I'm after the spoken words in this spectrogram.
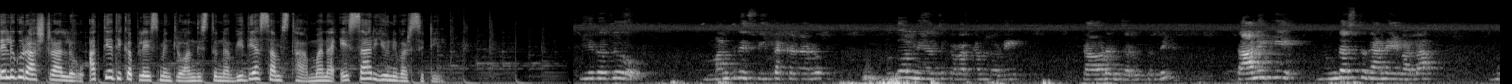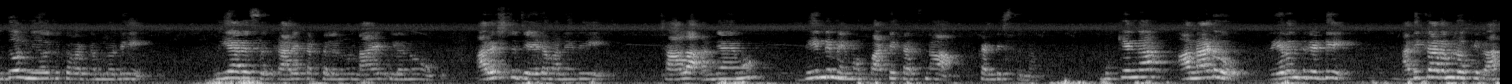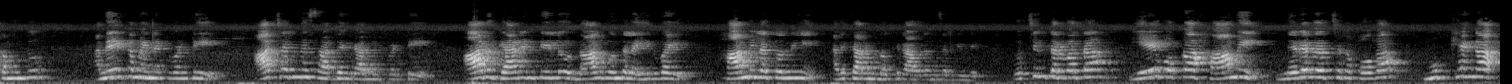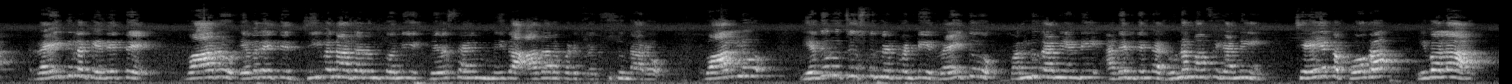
తెలుగు రాష్ట్రాల్లో అత్యధిక ప్లేస్మెంట్లు అందిస్తున్న విద్యా సంస్థ మన ఎస్ఆర్ యూనివర్సిటీ. ఈరోజు మంత్రి సీతక్క గారు ముదోల్ నియోజకవర్గంలోని రావడం జరుగుతుంది. దానికి ముందస్తుగానే ఇవాళ ముదోల్ నియోజకవర్గంలోని బీఆర్ఎస్ కార్యకర్తలను నాయకులను అరెస్ట్ చేయడం అనేది చాలా అన్యాయము. దీన్ని మేము పార్టీ తరఫున ఖండిస్తున్నాం. ముఖ్యంగా ఆనాడు రేవంత్ రెడ్డి అధికారంలోకి రాకముందు అనేకమైనటువంటి ఆచరణ సాధ్యం కానటువంటి ఆరు గ్యారంటీలు నాలుగు వందల ఇరవై హామీలతోని అధికారంలోకి రావడం జరిగింది. వచ్చిన తర్వాత ఏ ఒక్క హామీ నెరవేర్చకపోగా ముఖ్యంగా రైతులకు ఏదైతే వారు ఎవరైతే జీవనాధారంతో వ్యవసాయం మీద ఆధారపడి బ్రతుకుతున్నారో వాళ్ళు ఎదురు చూస్తున్నటువంటి రైతు బంధు కానివ్వండి అదేవిధంగా రుణమాఫీ కానీ చేయకపోగా ఇవాళ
